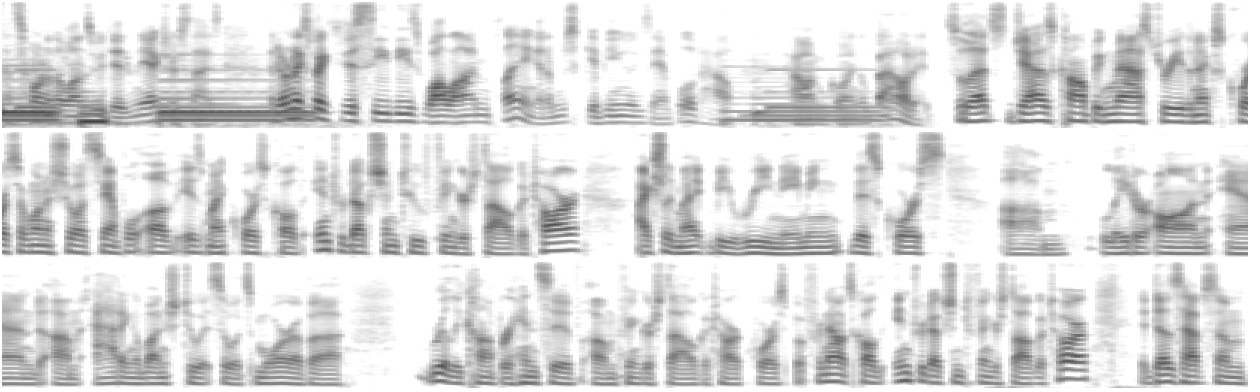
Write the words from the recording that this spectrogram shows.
That's one of the ones we did in the exercise. I don't expect you to see these while I'm playing it. I'm just giving you an example of how, how I'm going about it. So that's Jazz Comping Mastery. The next course I want to show a sample of is my course called Introduction to Fingerstyle Guitar. I actually might be renaming this course um, later on and um, adding a bunch to it so it's more of a really comprehensive um, fingerstyle guitar course. But for now, it's called Introduction to Fingerstyle Guitar. It does have some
